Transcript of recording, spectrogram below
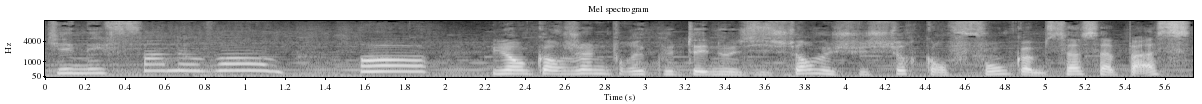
qui est né fin novembre. Oh, il est encore jeune pour écouter nos histoires, mais je suis sûre qu'en fond, comme ça, ça passe.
